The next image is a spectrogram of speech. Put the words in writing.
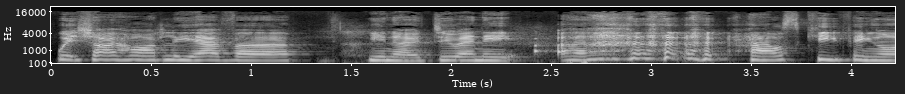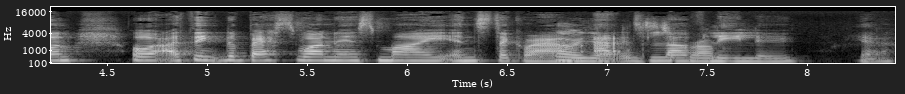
which I hardly ever, you know, do any uh, housekeeping on. Or I think the best one is my Instagram oh, yeah, at Instagram. Love Lelu. Yeah.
